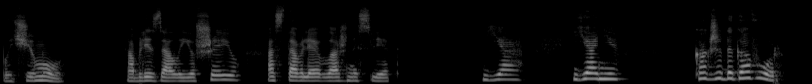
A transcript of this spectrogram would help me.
«Почему?» Облизал ее шею, оставляя влажный след. «Я... я не... Как же договор?»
